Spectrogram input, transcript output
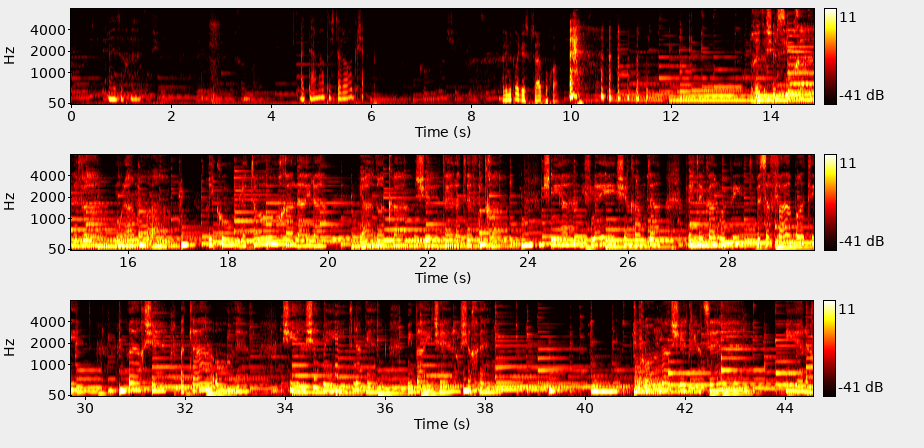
אני זוכרת. ואתה אמרת שאתה לא רגשן. אני מתרגש כשאת בוכה. רגע של שמחה לבד מול המראה, ריקוד לתוך הלילה, יד רכה שתלטף אותך. שנייה לפני שקמת, פתק על מפית ושפה פרטית, ריח שאתה אוהב, שיר שמתנגן מבית של שכן. כל מה שתרצה יהיה לך.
